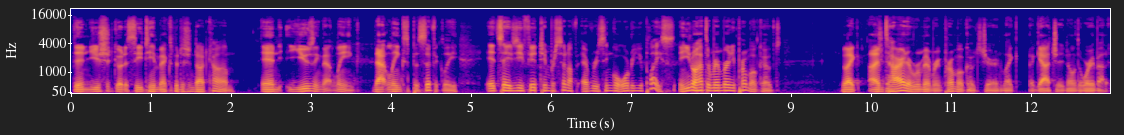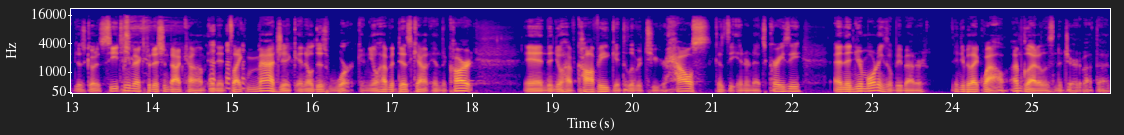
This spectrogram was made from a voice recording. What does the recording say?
then you should go to ctmexpedition.com. And using that link, that link specifically, it saves you 15% off every single order you place. And you don't have to remember any promo codes. Like, I'm tired of remembering promo codes, Jared. I'm like, I got you. You don't have to worry about it. Just go to ctmexpedition.com and it's like magic and it'll just work. And you'll have a discount in the cart. And then you'll have coffee get delivered to your house because the internet's crazy. And then your mornings will be better. And you'll be like, wow, I'm glad I listened to Jared about that.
